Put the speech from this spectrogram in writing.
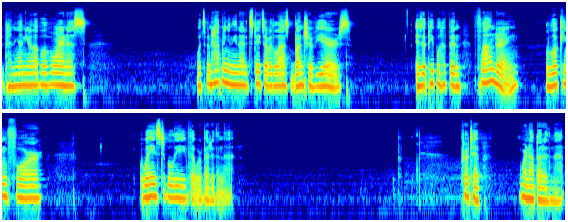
depending on your level of awareness. What's been happening in the United States over the last bunch of years is that people have been floundering, looking for ways to believe that we're better than that. Pro tip we're not better than that.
